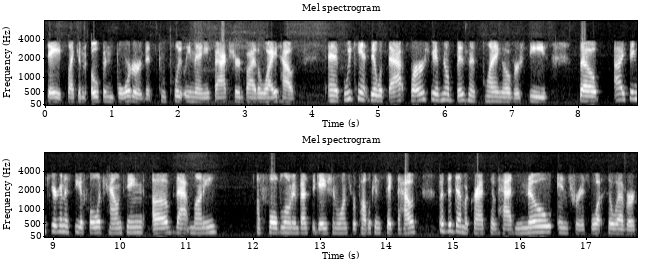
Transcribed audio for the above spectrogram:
States, like an open border that's completely manufactured by the White House and if we can't deal with that first, we have no business playing overseas. So I think you're going to see a full accounting of that money, a full blown investigation once Republicans take the House. But the Democrats have had no interest whatsoever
